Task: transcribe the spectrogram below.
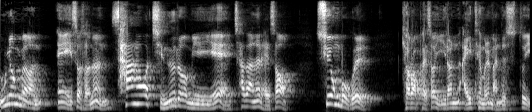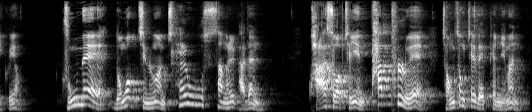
응용면에 있어서는 상어 지느러미에 착안을 해서 수영복을 결합해서 이런 아이템을 만들 수도 있고요. 국내 농업진흥원 최우 수상을 받은 과수업체인 타플루의 정성채 대표님은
